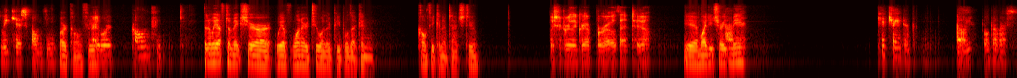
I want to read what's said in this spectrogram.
We Kiss Comfey. or Comfey. Right. Or Cold. Then we have to make sure our, we have one or two other people that can Comfey can attach to. We should really grab Burrow then too. Yeah, might you trade Got me? it. Should trade with. Oh, yeah, both of us.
